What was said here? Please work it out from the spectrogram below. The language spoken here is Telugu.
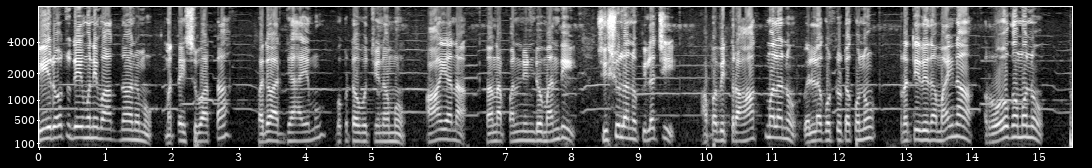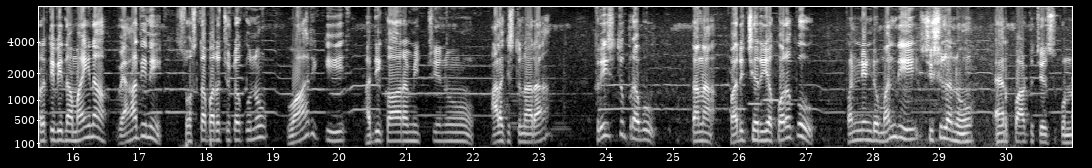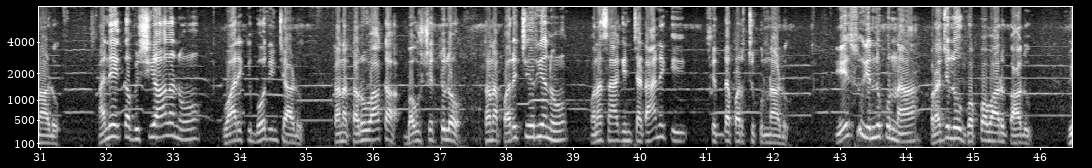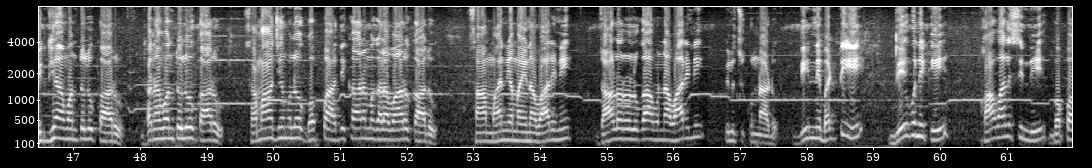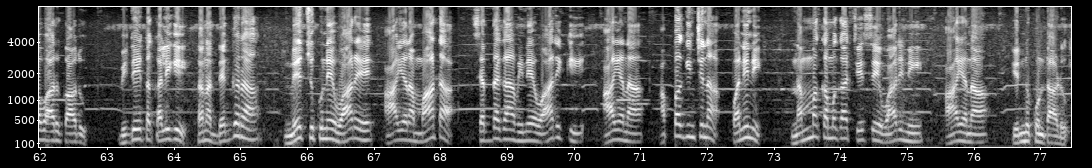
ఈరోజు దేవుని వాగ్దానము మత్తయి సువార్త పదో అధ్యాయము ఒకటో వచనము. ఆయన తన పన్నెండు మంది శిష్యులను పిలిచి అపవిత్ర ఆత్మలను వెళ్ళగొట్టుటకును ప్రతి విధమైన రోగమును ప్రతి విధమైన వ్యాధిని స్వస్థపరచుటకును వారికి అధికారమిచ్చెను. ఆలకిస్తున్నారా? క్రీస్తు ప్రభు తన పరిచర్య కొరకు పన్నెండు మంది శిష్యులను ఏర్పాటు చేసుకున్నాడు. అనేక విషయాలను వారికి బోధించాడు. తన తరువాత భవిష్యత్తులో తన పరిచర్యను కొనసాగించటానికి సిద్ధపరుచుకున్నాడు. యేసు ఎన్నుకున్న ప్రజలు గొప్పవారు కాదు విద్యావంతులు కారు ధనవంతులు కారు సమాజంలో గొప్ప అధికారము గలవారు కాదు సామాన్యమైన వారిని జాలరులుగా ఉన్న వారిని పిలుచుకున్నాడు. దీన్ని బట్టి దేవునికి కావాల్సింది గొప్పవారు కాదు. విధేయత కలిగి తన దగ్గర నేర్చుకునే వారే ఆయన మాట శ్రద్ధగా వినేవారికి ఆయన అప్పగించిన పనిని నమ్మకముగా చేసే వారిని ఆయన ఎన్నుకుంటాడు.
